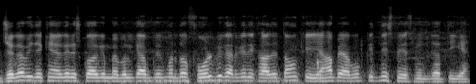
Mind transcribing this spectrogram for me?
जगह भी देखें, अगर इसको आगे मैं, बल्कि आपको एक मतलब फ़ोल्ड भी करके दिखा देता हूँ कि यहाँ पर आपको कितनी स्पेस मिल जाती है।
